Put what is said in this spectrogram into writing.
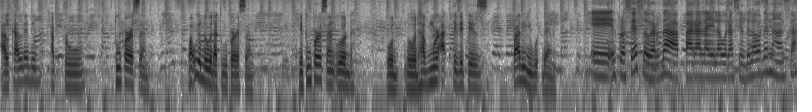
alcalde did approve 2%. What we'll do with that 2%? The 2% would, would, would have more activities for. Eh, el proceso, ¿verdad? Para la elaboración de la ordenanza,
